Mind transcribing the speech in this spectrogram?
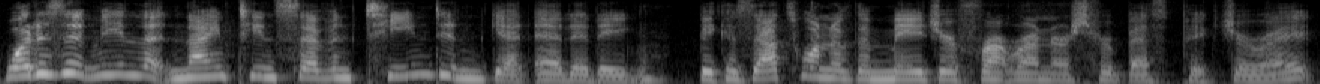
What does it mean that 1917 didn't get editing? Because that's one of the major frontrunners for Best Picture, right?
